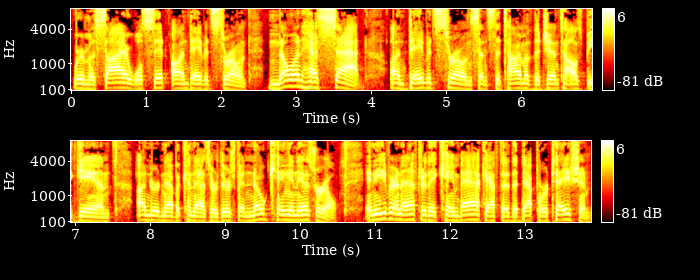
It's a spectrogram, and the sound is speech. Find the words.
where Messiah will sit on David's throne. No one has sat on David's throne since the time of the Gentiles began under Nebuchadnezzar. There's been no king in Israel. And even after they came back after the deportation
